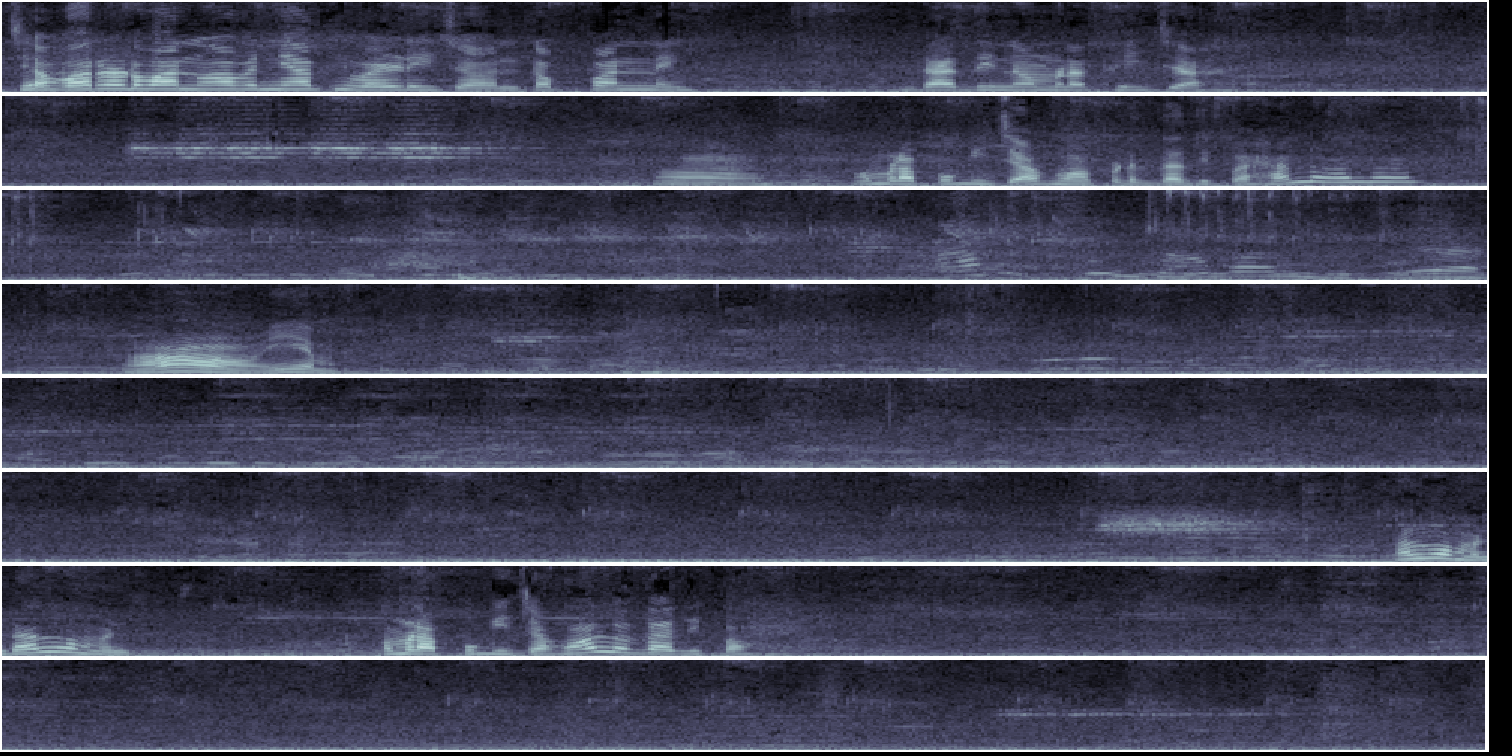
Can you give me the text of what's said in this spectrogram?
જ્યાં વરડવાનું આવે ત્યાંથી વળી જાય અને ટપવાનું નહીં. દાદીને હમણાં થઈ જા હા, હમણાં પૂગી જાઉં આપણે દાદી પાસે. હાલો હાલો. હા, એમ. હાલવા માંડ હાલવા માંડ. હમણાં પૂગી જાઉં હાલો, દાદી પાસે.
